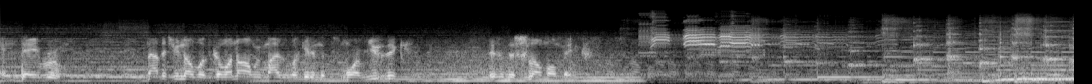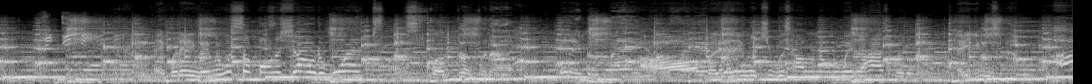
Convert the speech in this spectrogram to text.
and Dayru. Now that you know what's going on, we might as well get into some more music. This is the Slow Mo mix. Hey, but anyway, man, what's up on the shoulder, boy? It's fucked up for that. It ain't no thing. Oh, but that ain't what you was hollering on the way to the hospital. Hey, you was. Oh,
